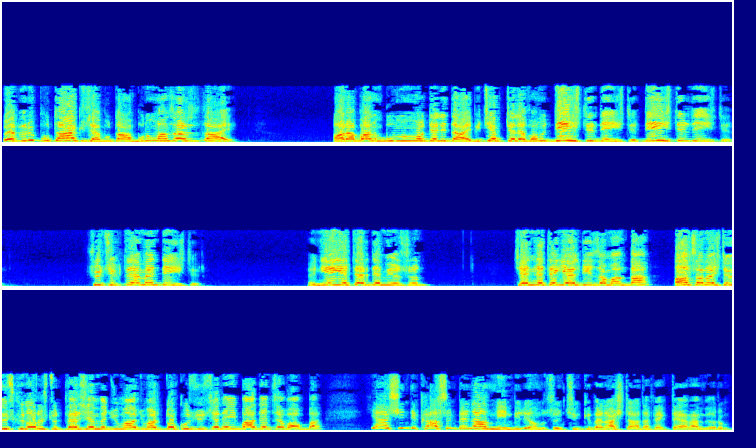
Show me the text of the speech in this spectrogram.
Öbürü bu daha güzel bu daha. Bunun manzarası daha iyi. Arabanın bu modeli daha iyi. Bir cep telefonu değiştir değiştir. Değiştir değiştir. Şu çıktı hemen değiştir. E niye yeter demiyorsun? Cennete geldiği zaman da al sana işte üç gün oruç tut. Perşembe, cuma, cumartesi 900 sene ibadet sevabı var. Ya şimdi kalsın ben almayayım biliyor musun? Çünkü ben açlığa da pek dayanamıyorum.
